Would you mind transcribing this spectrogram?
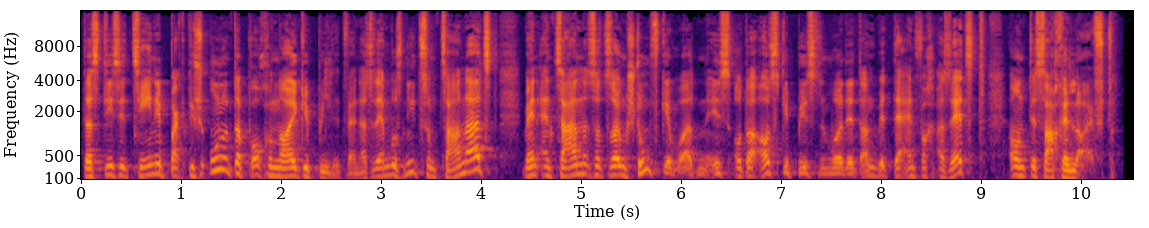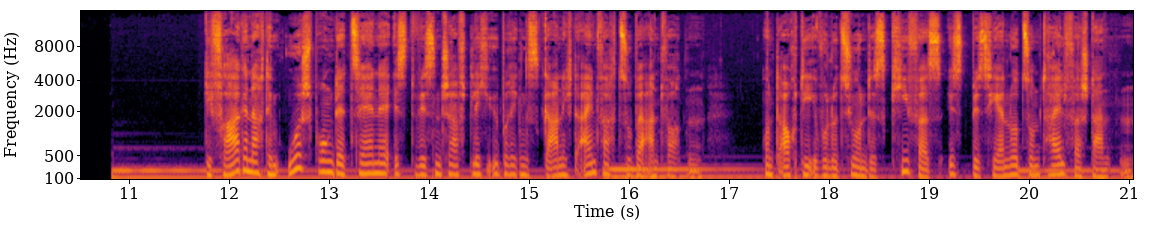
dass diese Zähne praktisch ununterbrochen neu gebildet werden. Also der muss nie zum Zahnarzt. Wenn ein Zahn sozusagen stumpf geworden ist oder ausgebissen wurde, dann wird der einfach ersetzt und die Sache läuft. Die Frage nach dem Ursprung der Zähne ist wissenschaftlich übrigens gar nicht einfach zu beantworten. Und auch die Evolution des Kiefers ist bisher nur zum Teil verstanden.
